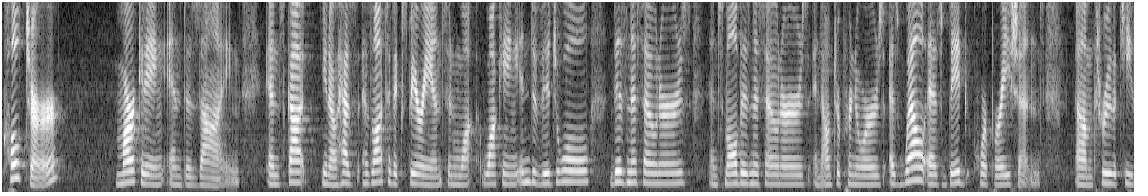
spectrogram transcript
culture, marketing, and design? And Scott, you know, has has lots of experience in wa- walking individual business owners and small business owners and entrepreneurs, as well as big corporations, um, through the key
